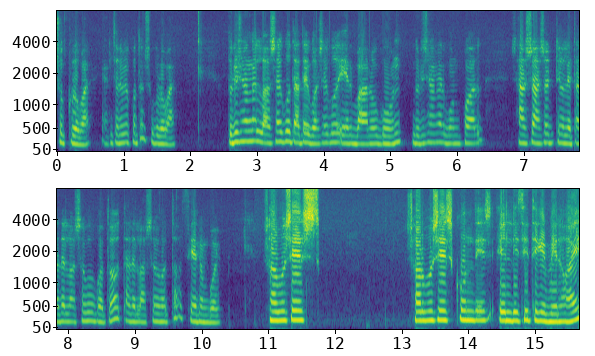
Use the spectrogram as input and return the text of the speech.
শুক্রবার অ্যান্সার হবে কত শুক্রবার। দুটি সংখ্যার লসাগু তাদের গসাগু এর বারো গুণ। দুটি সংখ্যার গুণফল সাতশো আষট্টি হলে তাদের লসাগু কত? তাদের লসাগু কত? ছিয়ানব্বই। সর্বশেষ সর্বশেষ কোন দেশ এলডিসি থেকে বের হয়?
